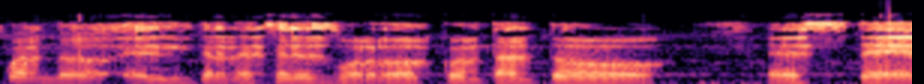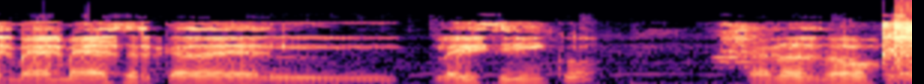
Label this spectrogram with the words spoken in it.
Cuando el internet se desbordó con tanto. Este meme acerca del Play 5. Bueno, del nuevo Play.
